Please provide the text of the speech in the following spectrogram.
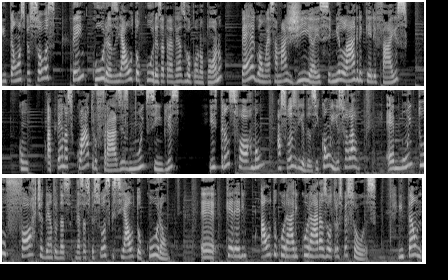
Então, as pessoas têm curas e autocuras através do Ho'oponopono, pegam essa magia, esse milagre que ele faz, com apenas quatro frases muito simples, e transformam as suas vidas. E com isso, ela é muito forte dentro das, dessas pessoas que se autocuram, é, quererem autocurar e curar as outras pessoas. Então,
